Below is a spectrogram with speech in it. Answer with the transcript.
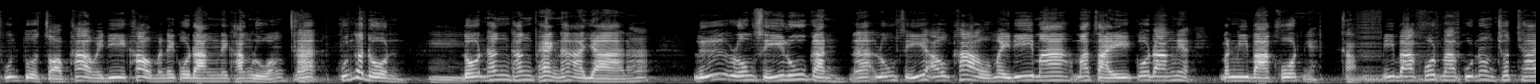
ทุนตรวจสอบข้าวไม่ดีเข้ามาในโกดังในคลังหลวงครันะบคุณก็โดนอืมโดนทั้งทั้งแพ่งทั้งอาญานะฮะหรือโรงสีรู้กันนะโรงสีเอาข้าวไม่ดีมา มาใส่โกดังเนี่ย มันมีบาร์โค้ดไงครับมีบาร์โค้ดมาคุณต้องชดใช้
